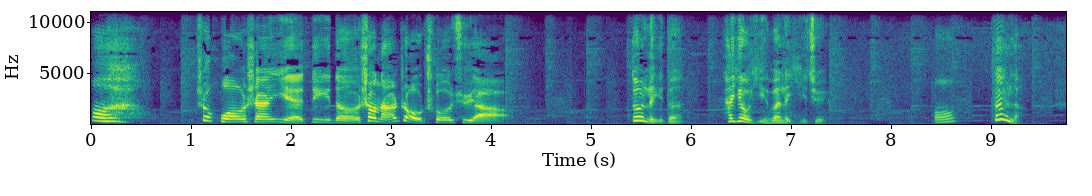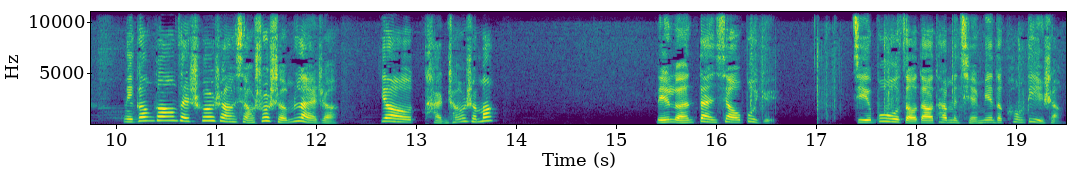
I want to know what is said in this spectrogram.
哎。”这荒山野地的，上哪找车去呀？顿了一顿，他又疑问了一句：“哦，对了，你刚刚在车上想说什么来着？要坦诚什么？”林鸾淡笑不语，几步走到他们前面的空地上，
